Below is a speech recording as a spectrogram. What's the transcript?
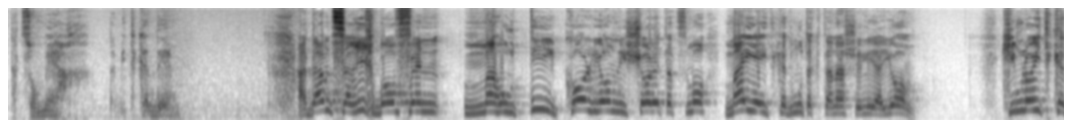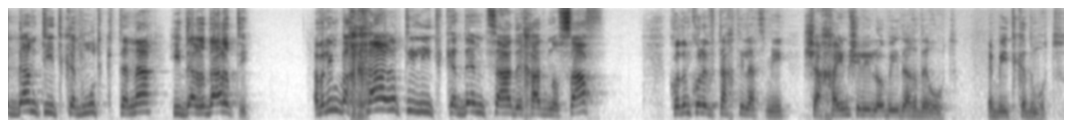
אתה צומח, אתה מתקדם. אדם צריך באופן מהותי כל יום לשאול את עצמו, מהי ההתקדמות הקטנה שלי היום? כי אם לא התקדמתי התקדמות קטנה, הידרדרתי. אבל אם בחרתי להתקדם צעד אחד נוסף, קודם כל הבטחתי לעצמי שהחיים שלי לא בהידרדרות, הם בהתקדמות.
